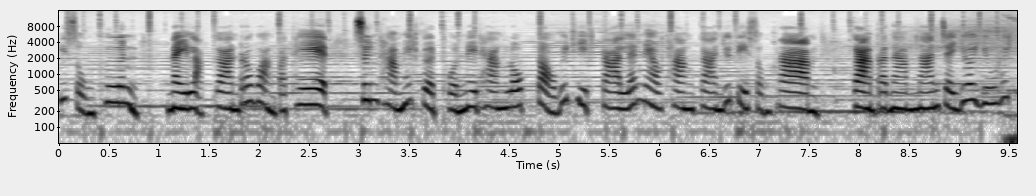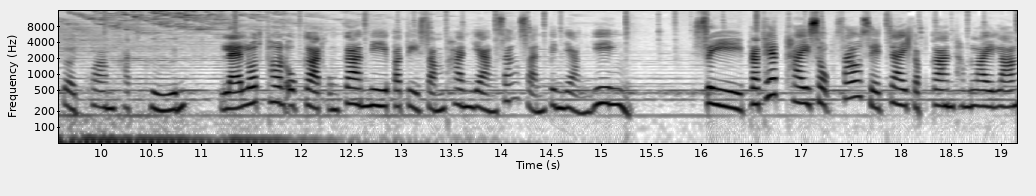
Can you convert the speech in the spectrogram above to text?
ที่สูงขึ้น ในหลักการระหว่างประเทศ ซึ่งทำให้เกิดผลในทางลบต่อวิธีการและแนวทางการยุติสงคราม การประนามนั้นจะยั่วยุให้เกิดความขัดขืน และลดทอนโอกาสของการมีปฏิสัมพันธ์อย่างสร้างสรรค์เป็นอย่างยิ่ง 4. ประเทศไทยโศกเศร้าเสียใจกับการทำลายล้าง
